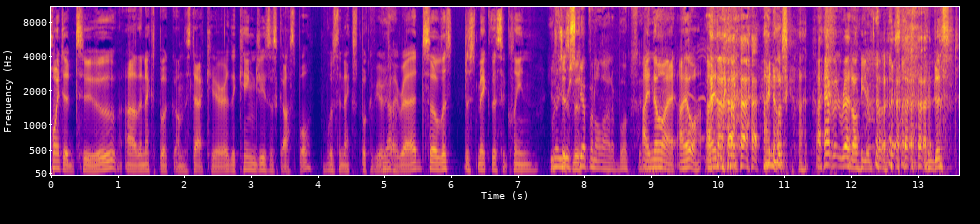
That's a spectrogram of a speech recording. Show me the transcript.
pointed to uh, the next book on the stack here. The King Jesus Gospel was the next book of yours Yeah. I read. So let's just make this a clean. You know, you're just move- skipping a lot of books. in I know. I I, I, I know, Scot. I haven't read all your books. I'm just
